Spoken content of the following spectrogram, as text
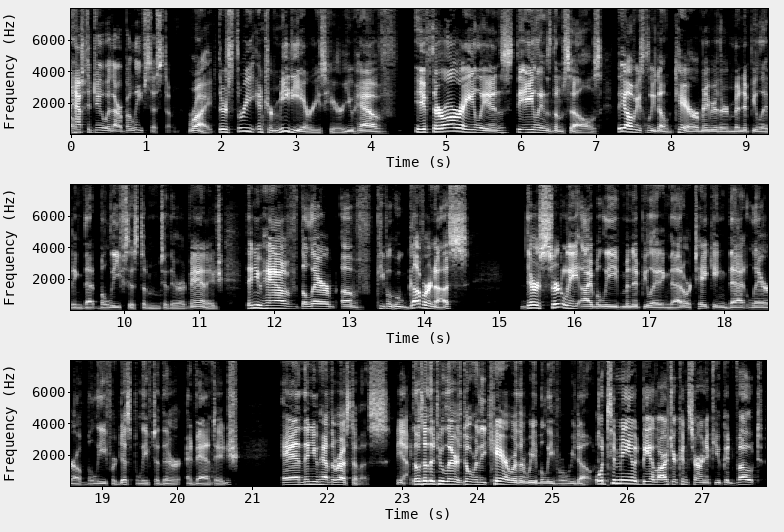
don't. have to do with our belief system. Right. There's three intermediaries here. You have if there are aliens, the aliens themselves, they obviously don't care, or maybe they're manipulating that belief system to their advantage. Then you have the layer of people who govern us. They're certainly, I believe, manipulating that or taking that layer of belief or disbelief to their advantage. And then you have the rest of us. Yeah. Those other two layers don't really care whether we believe or we don't. Well, to me, it would be a larger concern if you could vote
